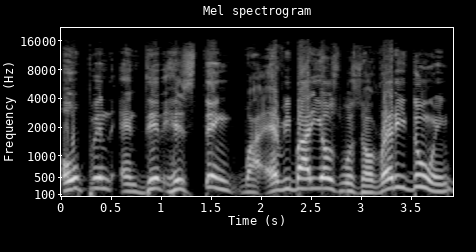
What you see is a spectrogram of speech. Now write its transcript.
opened and did his thing while everybody else was already doing.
